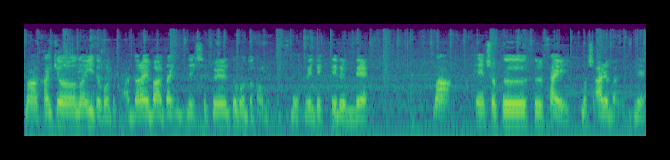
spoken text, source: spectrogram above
まあ、環境のいいところとか、ドライバー大切にしてくれるところとかもですね、増えてきてるんで、まあ、転職する際、もしあればですね、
